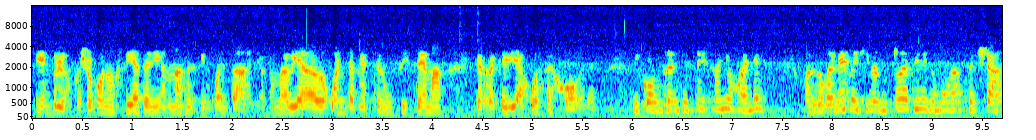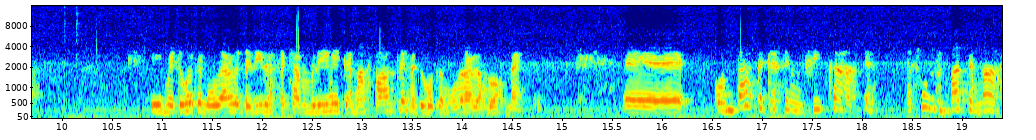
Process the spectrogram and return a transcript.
siempre los que yo conocía tenían más de 50 años. No me había dado cuenta que este era un sistema que requería jueces jóvenes. Y con 36 años gané. Cuando gané me dijeron, todavía tiene que mudarse ya. Y me tuve que mudar, le pedí la fecha límite más amplia y me tuve que mudar a los dos meses. Eh, contarte qué significa es, es un embate más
